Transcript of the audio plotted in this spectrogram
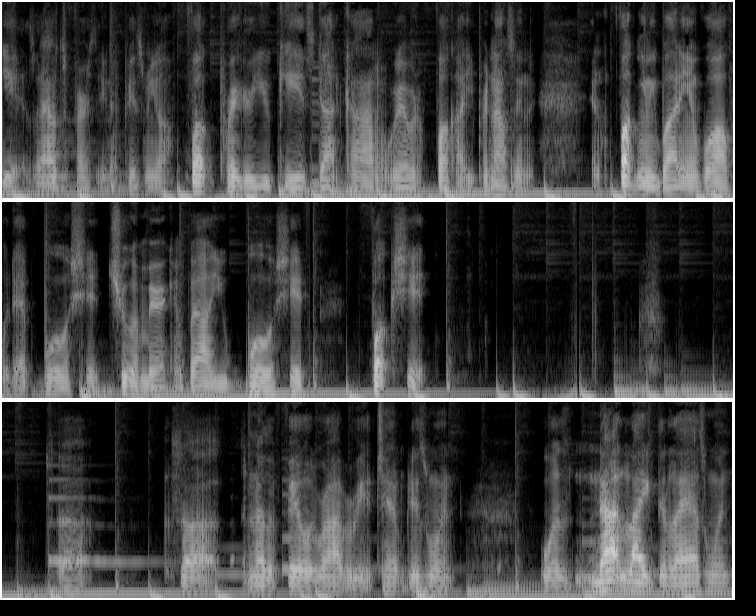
Yeah, so that was the first thing that pissed me off. Fuck PragerUkids.com or whatever the fuck how you pronounce it, and fuck anybody involved with that bullshit, true American value bullshit, fuck shit. Uh, saw another failed robbery attempt. This one was not like the last one.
